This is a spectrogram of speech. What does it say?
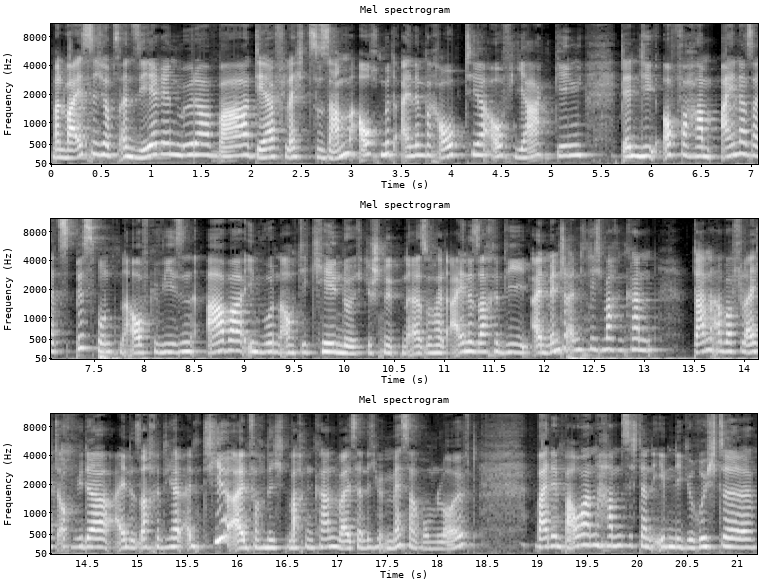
Man weiß nicht, ob es ein Serienmörder war, der vielleicht zusammen auch mit einem Raubtier auf Jagd ging, denn die Opfer haben einerseits Bisswunden aufgewiesen, aber ihnen wurden auch die Kehlen durchgeschnitten. Also halt eine Sache, die ein Mensch eigentlich nicht machen kann, dann aber vielleicht auch wieder eine Sache, die halt ein Tier einfach nicht machen kann, weil es ja nicht mit dem Messer rumläuft. Bei den Bauern haben sich dann eben die Gerüchte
